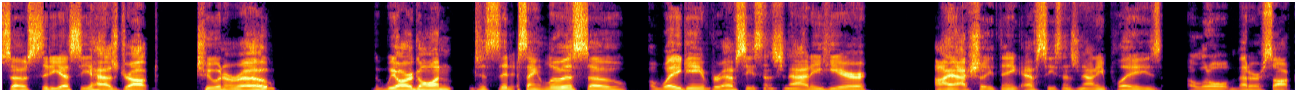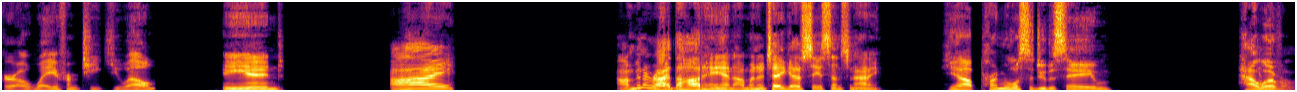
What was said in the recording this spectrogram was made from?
So City SC has dropped two in a row. We are going to St. Louis, so away game for FC Cincinnati here. I actually think FC Cincinnati plays a little better soccer away from TQL. And I I'm gonna ride the hot hand. I'm gonna take FC Cincinnati. Yeah, part of me wants to do the same. However,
